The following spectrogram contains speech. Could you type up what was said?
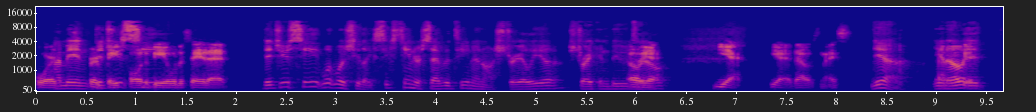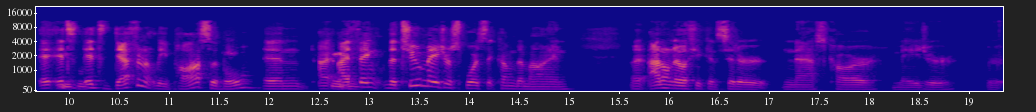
For I mean, for baseball see, to be able to say that. Did you see what was she like 16 or 17 in Australia striking dudes oh, yeah. out? Yeah. Yeah, that was nice. Yeah. You know, it, it, it's mm-hmm. it's definitely possible. And I, mm-hmm. I think the two major sports that come to mind, I don't know if you consider NASCAR major. Or,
